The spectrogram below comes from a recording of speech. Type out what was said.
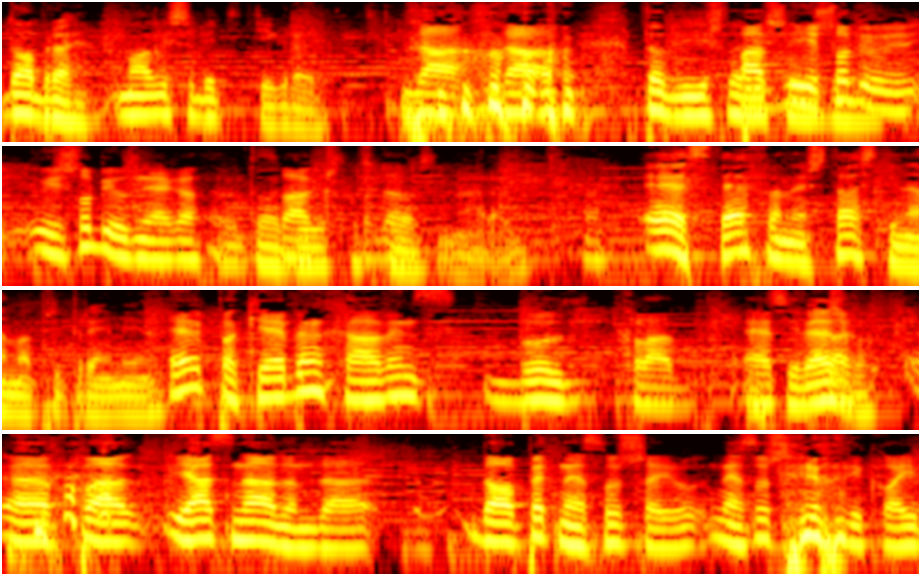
dobro je, mogli su biti tigrovi. Da, da. to bi išlo Pa više. išlo uz- bi, išlo bi uz njega. To bi išlo da. skroz, naravno. E, Stefane, šta si ti nama pripremio? E, pa Kebenhavens Bull Club. Eto, Si vežbao? tak- e, pa ja se nadam da da opet ne slušaju, ne slušaju ljudi koji,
